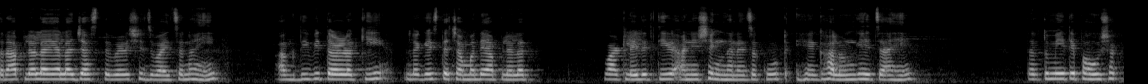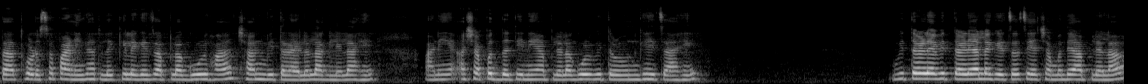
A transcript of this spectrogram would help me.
तर आपल्याला याला जास्त वेळ शिजवायचं नाही. अगदी वितळलं की लगेच त्याच्यामध्ये आपल्याला वाटलेले तीळ आणि शेंगदाण्याचं कूट हे घालून घ्यायचं आहे. तर तुम्ही इथे पाहू शकता थोडंसं पाणी घातलं की लगेच आपला गूळ हा छान वितळायला लागलेला आहे. आणि अशा पद्धतीने आपल्याला गूळ वितळून घ्यायचा आहे. वितळल्या वितळल्या लगेचच याच्यामध्ये आपल्याला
